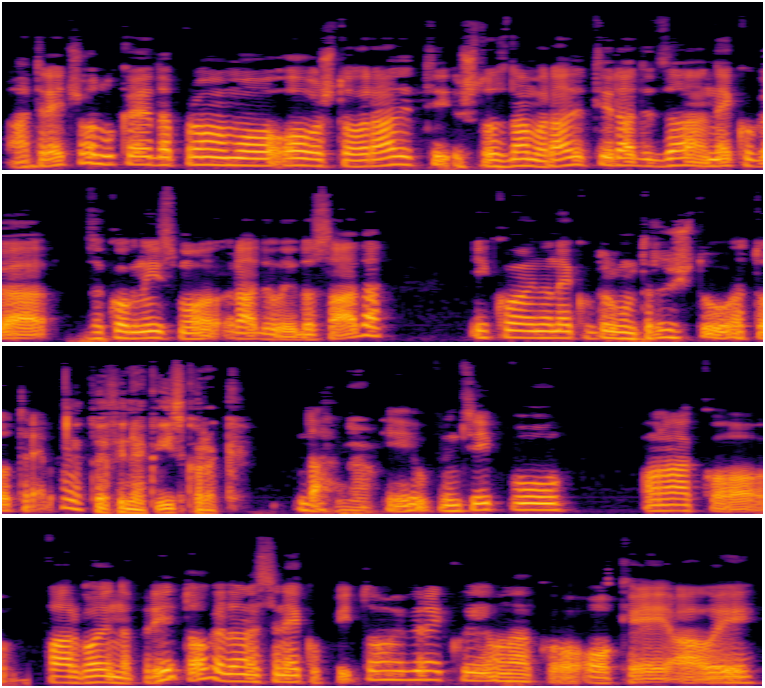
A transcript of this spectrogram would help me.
A treća odluka je da probamo ovo što raditi, što znamo raditi, raditi za nekoga za kog nismo radili do sada i koji je na nekom drugom tržištu, a to treba. E, To je fin neki iskorak. Da. Da. I u principu onako par godina prije toga da nas se neko pitao mi bi rekli onako ok, ali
